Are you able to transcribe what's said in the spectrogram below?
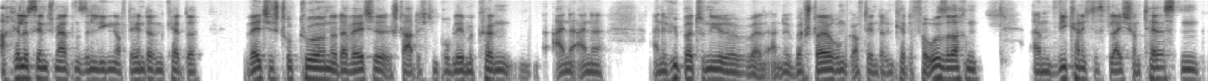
Achillessehenschmerzen sind, liegen auf der hinteren Kette. Welche Strukturen oder welche statischen Probleme können eine, eine, eine Hypertonie oder eine Übersteuerung auf der hinteren Kette verursachen? Ähm, wie kann ich das vielleicht schon testen,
